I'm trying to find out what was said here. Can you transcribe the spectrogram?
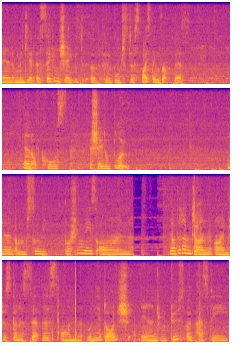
And I'm going to get a second shade of purple just to spice things up a bit. And of course, a shade of blue and I'm just going to be brushing these on. Now that I'm done, I'm just going to set this on linear dodge and reduce opacity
